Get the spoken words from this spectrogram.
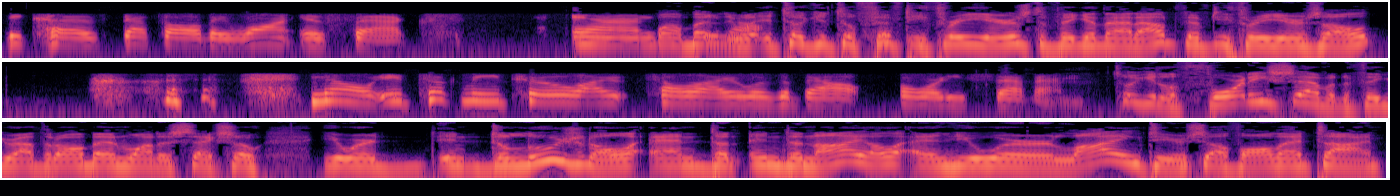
because that's all they want is sex. And Well, but you know, it took you till 53 years to figure that out, 53 years old? no, it took me till I till I was about forty seven. It took you till 47 to figure out that all men want is sex. So you were in delusional and de in denial, and you were lying to yourself all that time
